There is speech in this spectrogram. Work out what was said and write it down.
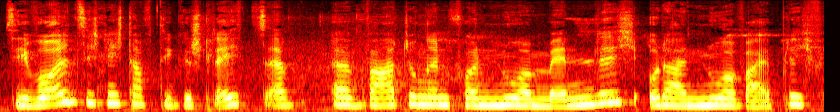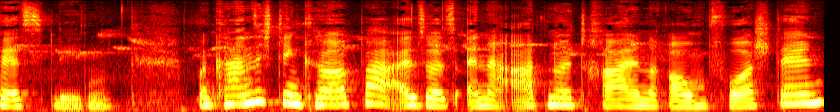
Sie wollen sich nicht auf die Geschlechtserwartungen von nur männlich oder nur weiblich festlegen. Man kann sich den Körper also als eine Art neutralen Raum vorstellen,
